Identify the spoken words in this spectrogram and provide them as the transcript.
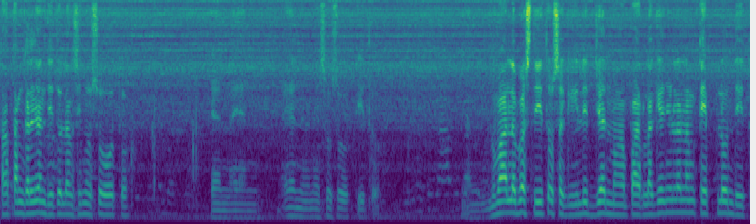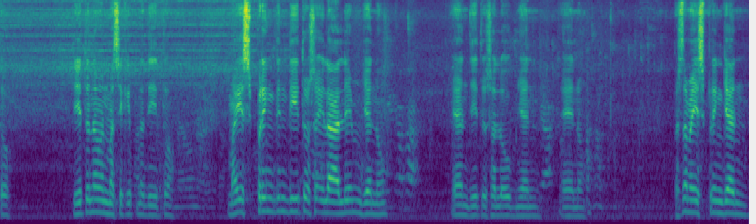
Tatanggal yan, dito lang sinusuot oh. Ayan, ayan. Ayan yung nasusuot dito. Ayan. Lumalabas dito sa gilid dyan, mga par. Lagyan nyo lang ng teflon dito. Dito naman, masikip na dito. May spring din dito sa ilalim dyan, oh. Ayan, dito sa loob niyan. Ayan, oh. Basta may spring dyan.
